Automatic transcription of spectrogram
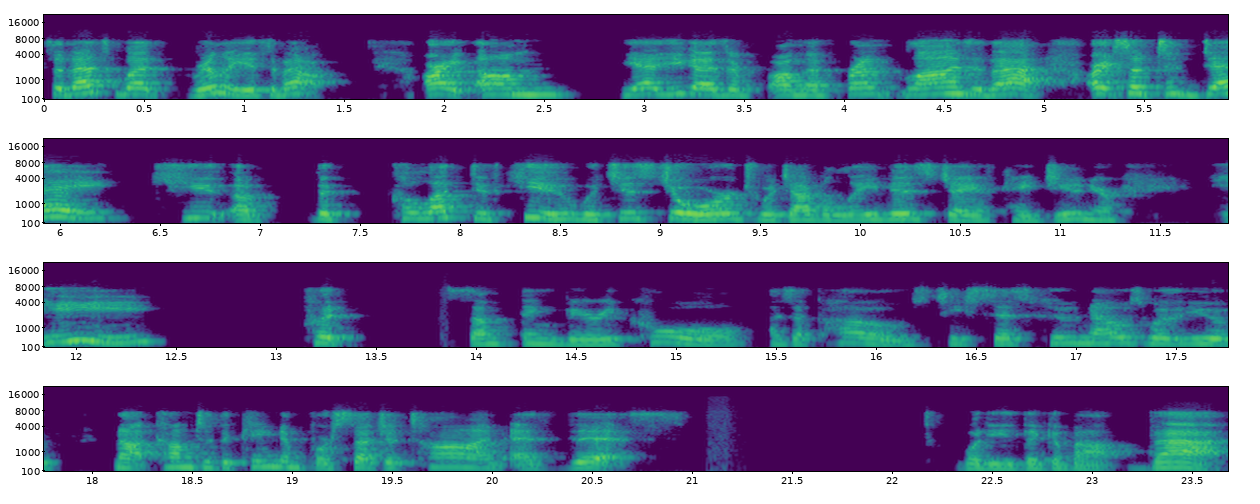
So that's what really it's about. All right. Um, yeah, you guys are on the front lines of that. All right. So today, Q, uh, the collective Q, which is George, which I believe is JFK Jr., he put something very cool as a post. He says, Who knows whether you have not come to the kingdom for such a time as this? What do you think about that?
